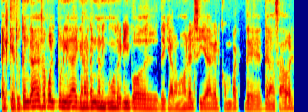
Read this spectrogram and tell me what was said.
el que tú tengas esa oportunidad y que no la tenga ningún otro equipo de, de que a lo mejor él sí haga el comeback de, de lanzador.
